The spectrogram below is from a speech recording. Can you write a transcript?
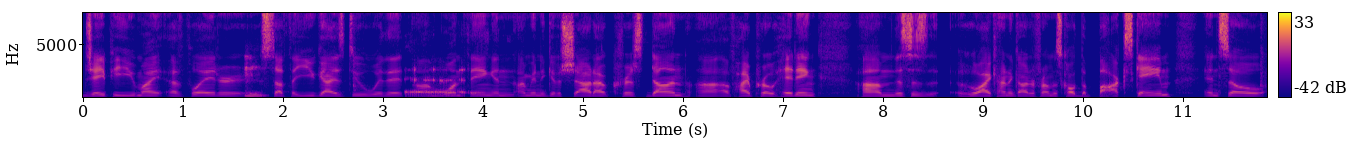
JP you might have played or mm. stuff that you guys do with it. Um, one thing, and I'm going to give a shout out, Chris Dunn uh, of High Pro Hitting. Um, this is who I kind of got it from. It's called the Box Game. And so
